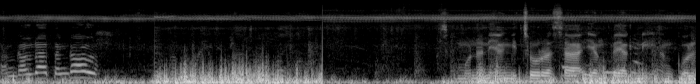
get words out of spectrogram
Tanggal na, tanggal. So muna ni ang itsura sa iyang payag ni Angkol.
